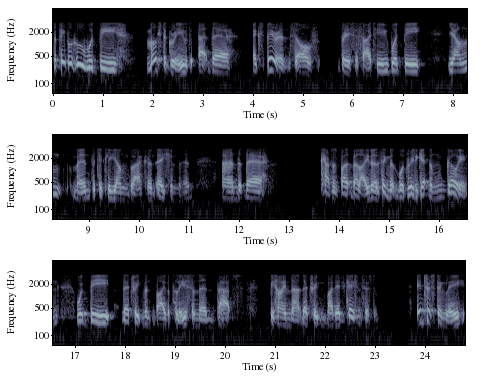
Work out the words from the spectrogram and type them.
the people who would be most aggrieved at their experience of British society would be young men, particularly young black and Asian men, and that their casus belli, you know, the thing that would really get them going would be their treatment by the police and then perhaps behind that their treatment by the education system. Interestingly,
